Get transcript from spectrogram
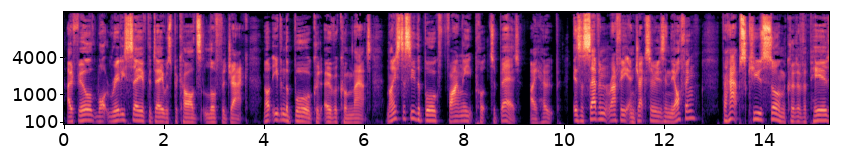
I feel what really saved the day was Picard's love for Jack. Not even the Borg could overcome that. Nice to see the Borg finally put to bed, I hope. Is a 7 Raffi and Jack series in the offing? Perhaps Q's son could have appeared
